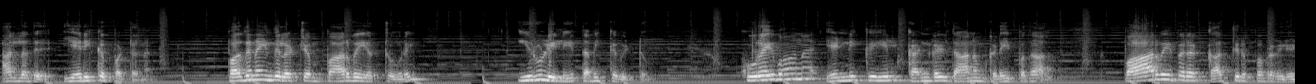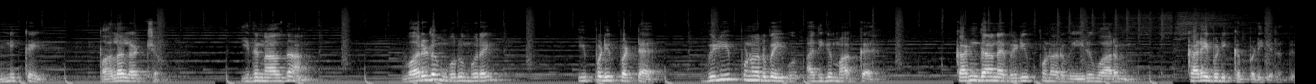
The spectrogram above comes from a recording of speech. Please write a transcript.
அல்லது எரிக்கப்பட்டன. பதினைந்து லட்சம் பார்வையற்றோரை இருளிலே தவிக்க விட்டோம் குறைவான எண்ணிக்கையில் கண்கள் தானம் கிடைப்பதால் பார்வை பெற காத்திருப்பவர்கள் எண்ணிக்கை பல லட்சம். இதனால்தான் வருடம் ஒருமுறை இப்படிப்பட்ட விழிப்புணர்வை அதிகமாக்க கண்தான விழிப்புணர்வு இருவாரம் கடைபிடிக்கப்படுகிறது.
